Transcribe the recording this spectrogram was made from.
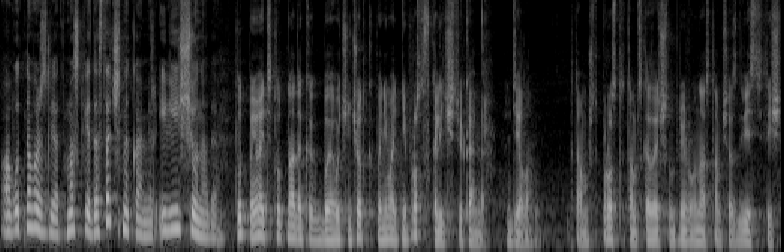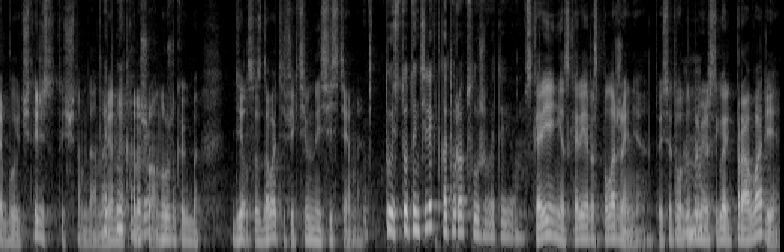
А вот на ваш взгляд, в Москве достаточно камер или еще надо? Тут, понимаете, тут надо как бы очень четко понимать не просто в количестве камер дело, потому что просто там сказать, что, например, у нас там сейчас 200 тысяч, а будет 400 тысяч, там, да, наверное, это, это хорошо. Да? Нужно как бы дел, создавать эффективные системы. То есть тот интеллект, который обслуживает ее? Скорее нет, скорее расположение. То есть это вот, например, угу. если говорить про аварии,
